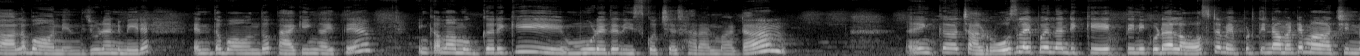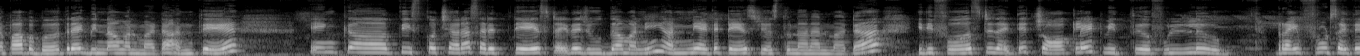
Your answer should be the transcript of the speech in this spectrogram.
చాలా బాగుంది చూడండి మీరే ఎంత బాగుందో ప్యాకింగ్ అయితే. ఇంకా మా ముగ్గురికి మూడైతే తీసుకొచ్చేసారనమాట ఇంకా చాలా రోజులు అయిపోయిందండి కేక్ తిని కూడా. లాస్ట్ టైం ఎప్పుడు తిన్నామంటే మా చిన్న పాప బర్త్డేకి తిన్నామన్నమాట అంతే. ఇంకా తీసుకొచ్చారా? సరే టేస్ట్ అయితే చూద్దామని అన్నీ అయితే టేస్ట్ చేస్తున్నాను అనమాట ఇది ఫస్ట్ది అయితే chocolate with full dry fruits అయితే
